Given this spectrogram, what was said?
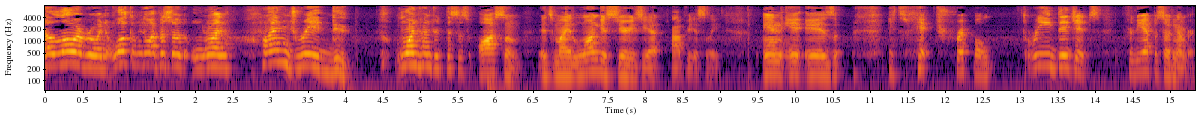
Hello, everyone. Welcome to episode 100. 100. This is awesome. It's my longest series yet, obviously. And it is. It's hit triple three digits for the episode number.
